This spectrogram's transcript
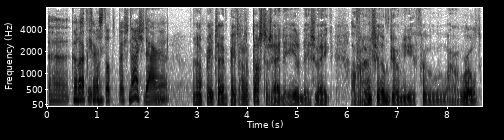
uh, als, die als, dat personage daar. Ja. Nou, Peter en Peter Lataste zeiden eerder deze week over hun film Journey Through Our World.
